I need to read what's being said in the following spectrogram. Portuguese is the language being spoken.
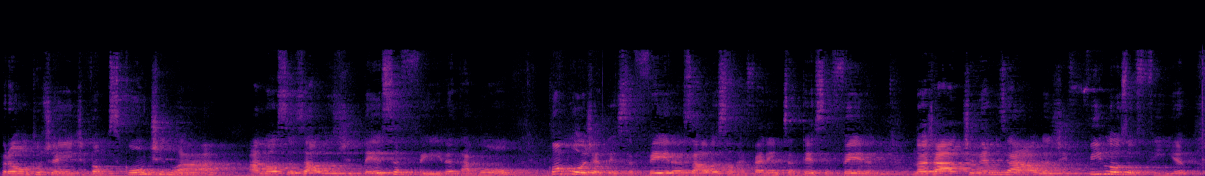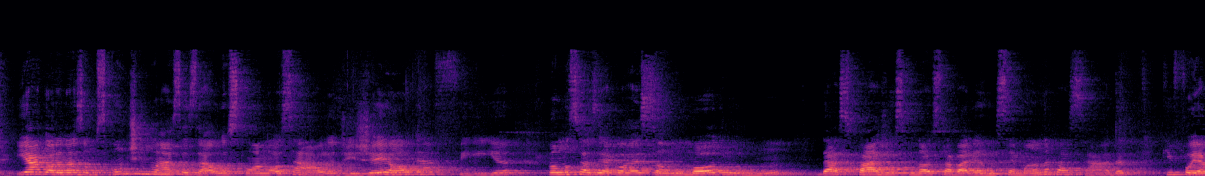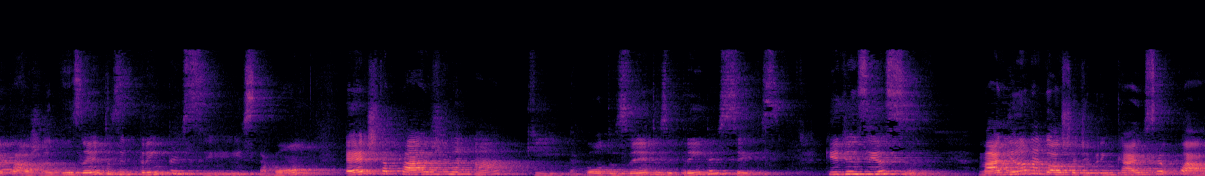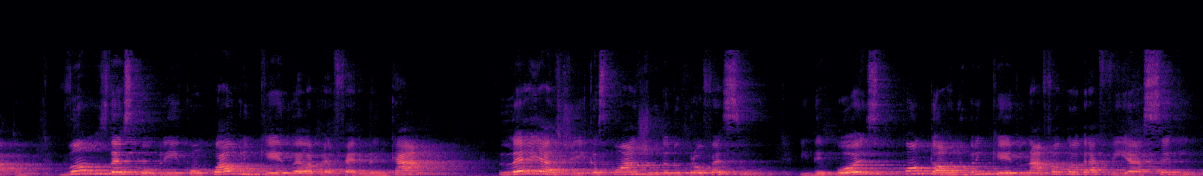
Pronto, gente, vamos continuar as nossas aulas de terça-feira, tá bom? Como hoje é terça-feira, as aulas são referentes à terça-feira, nós já tivemos a aula de filosofia e agora nós vamos continuar essas aulas com a nossa aula de geografia. Vamos fazer a correção no módulo 1 das páginas que nós trabalhamos semana passada, que foi a página 236, tá bom? Esta página aqui, tá bom? 236, que dizia assim: Mariana gosta de brincar em seu quarto. Vamos descobrir com qual brinquedo ela prefere brincar? Leia as dicas com a ajuda do professor e depois contorne o brinquedo na fotografia a seguir.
